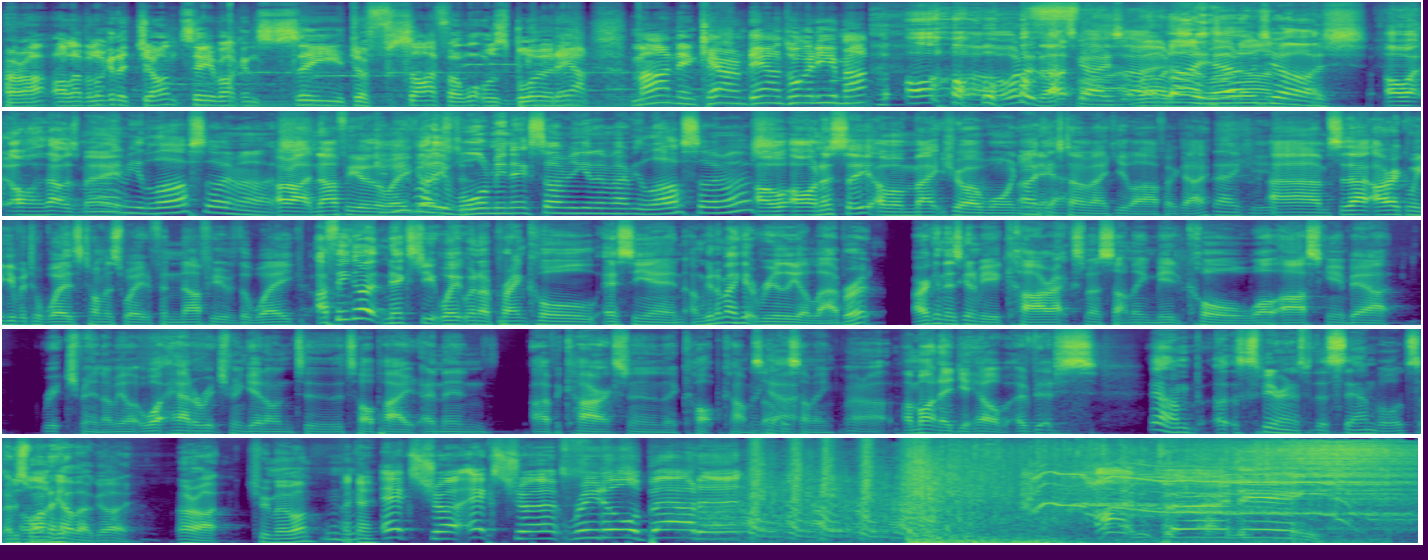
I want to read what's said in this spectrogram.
All right, I'll have a look at it, John, see if I can see, decipher what was blurred out. Martin and Karen Downs, talking to you, Martin. Oh, what a nutcase. eh? Well done, Bloody well hell, done. Josh. Oh, wait, oh, that was me. Made me laugh so much. All right, Nuffy of the Can week. you bloody goes to- warn me next time you're going to make me laugh so much? Oh, honestly, I will make sure I warn you Okay. next time I make you laugh. Okay. Thank you. Um, so that I reckon we give it to Wes Thomas Wheat for Nuffy of the week. I think I, next year week when I prank call Sen, I'm going to make it really elaborate. I reckon there's going to be a car accident or something mid call while asking about Richmond. I mean, like, "What? How did Richmond get onto the top eight? And then I have a car accident and a cop comes up Okay. or something. All right. I might need your help. I just, Yeah, I'm experienced with the soundboards. I just wonder how they'll go. All right, should we move on? Mm-hmm. Okay. Extra, extra. Read all about it. I'm burning.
